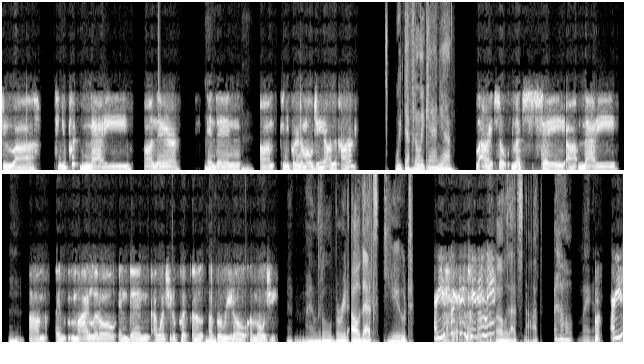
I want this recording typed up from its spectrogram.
to. uh Can you put Maddie on there, and then um can you put an emoji on the card? We definitely can, yeah. All right, so let's say uh, Maddie, Mhm. um, and my little, and then I want you to put a, a burrito emoji. My little burrito. Oh, that's cute. Are you freaking kidding me? Oh, that's not. Oh man. Are you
